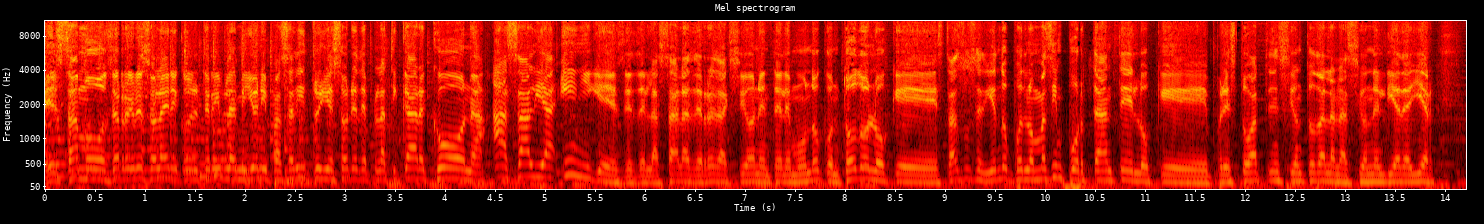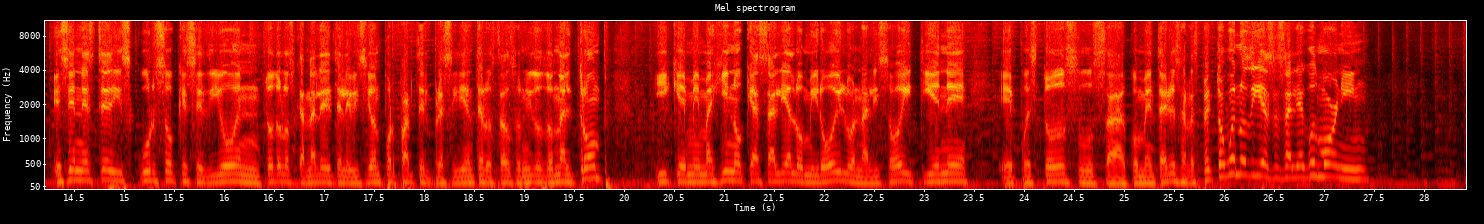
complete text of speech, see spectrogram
Estamos de regreso al aire con el terrible al millón y pasadito y es hora de platicar con Azalia Íñiguez desde la sala de redacción en Telemundo con todo lo que está sucediendo, pues lo más importante, lo que prestó atención toda la nación el día de ayer es en este discurso que se dio en todos los canales de televisión por parte del presidente de los Estados Unidos, Donald Trump, y que me imagino que Azalia lo miró y lo analizó y tiene eh, pues todos sus uh, comentarios al respecto. Buenos días, Azalia, good morning.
